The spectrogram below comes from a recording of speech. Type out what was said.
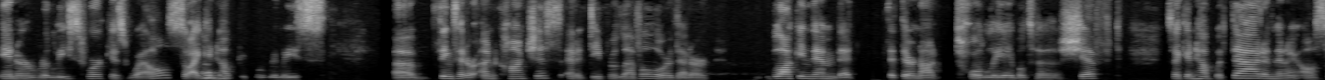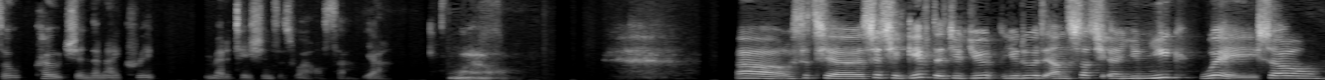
inner release work as well. So i can help people release uh, things that are unconscious at a deeper level or that are blocking them that that they're not totally able to shift so i can help with that and then i also coach and then i create meditations as well so yeah wow Oh, such a such a gift that you you you do it in such a unique way. So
